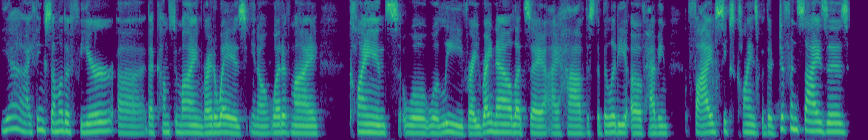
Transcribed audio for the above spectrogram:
Yeah, I think some of the fear uh, that comes to mind right away is you know what if my clients will will leave right? Right now let's say i have the stability of having five six clients but they're different sizes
